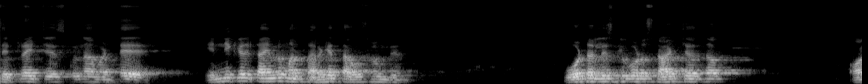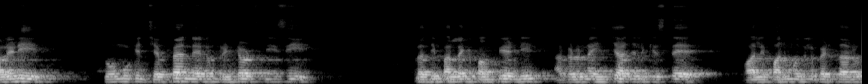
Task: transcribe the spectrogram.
సెట్ రైట్ చేసుకున్నామంటే ఎన్నికల టైంలో మనం పరిగెత్త అవసరం లేదు. ఓటర్ లిస్టు కూడా స్టార్ట్ చేద్దాం. ఆల్రెడీ సోముకి చెప్పాను నేను ప్రింట్అవుట్స్ తీసి ప్రతి పల్లెకి పంపించండి అక్కడున్న ఇన్ఛార్జీలకు ఇస్తే వాళ్ళు పని మొదలు పెడతారు.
